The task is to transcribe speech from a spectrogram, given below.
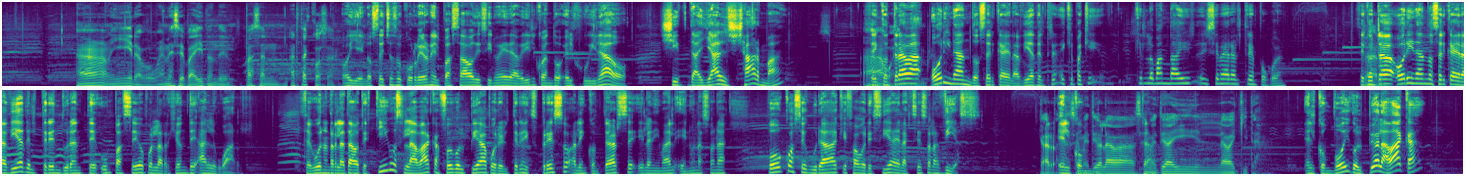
Ah, mira, pues, en ese país donde pasan hartas cosas. Oye, los hechos ocurrieron el pasado 19 de abril cuando el jubilado Shivdayal Sharma Ah, se encontraba bueno, orinando cerca de las vías del tren. Es que para qué, ¿quién lo manda a ir y se me al tren, pues, weón? Se Claro. encontraba orinando cerca de las vías del tren durante un paseo por la región de Alwar. Según han relatado testigos, la vaca fue golpeada por el tren expreso al encontrarse el animal en una zona poco asegurada que favorecía el acceso a las vías. Claro, el se, com- metió la, se Claro. metió ahí la vaquita. El convoy golpeó a la vaca,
